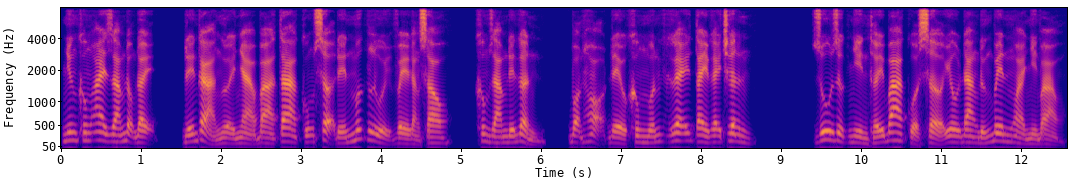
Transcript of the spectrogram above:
Nhưng không ai dám động đậy, đến cả người nhà bà ta cũng sợ đến mức lùi về đằng sau, không dám đến gần, bọn họ đều không muốn gãy tay gãy chân. Du Dực nhìn thấy ba của sở yêu đang đứng bên ngoài nhìn vào.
